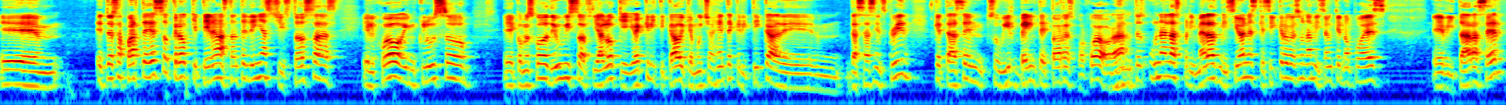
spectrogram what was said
Eh, entonces, aparte de eso, creo que tiene bastantes líneas chistosas. El juego, incluso, eh, como es juego de Ubisoft y algo que yo he criticado y que mucha gente critica de, mm, de Assassin's Creed, es que te hacen subir 20 torres por juego, ¿verdad? Entonces, una de las primeras misiones, que sí creo que es una misión que no puedes evitar hacer,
